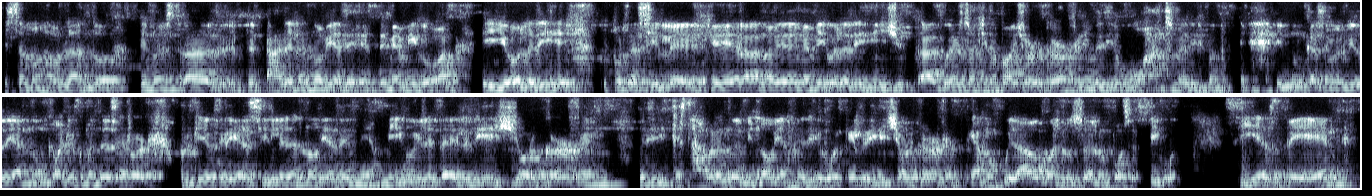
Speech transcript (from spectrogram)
estamos hablando de nuestra, de, de- ah, de la novia de, de mi amigo, ¿va? y yo le dije, por decirle que era la novia de mi amigo, le dije, "You- uh, we're talking about your girlfriend, y me dijo, what, me dijo, y nunca se me olvidó, ya nunca volví a cometer ese error, porque yo quería decirle la novia de mi amigo, y le, le dije, your girlfriend, me dijo, ¿qué estás hablando de mi novia? Me dijo, porque le dije, your girlfriend, tengamos cuidado con el uso de los posesivos, si es de él,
